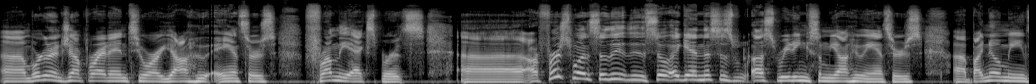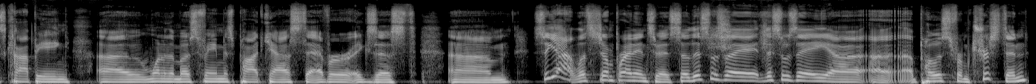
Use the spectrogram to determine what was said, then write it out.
Um, we're going to jump right into our Yahoo answers from the experts. Uh, our first one. So, the, the- so again, this is us reading some Yahoo answers. Uh, by no means copying uh, one of the most famous podcasts to ever exist. Um, so yeah, let's jump right into it. So this was a this was a uh, a, a post from Tristan.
